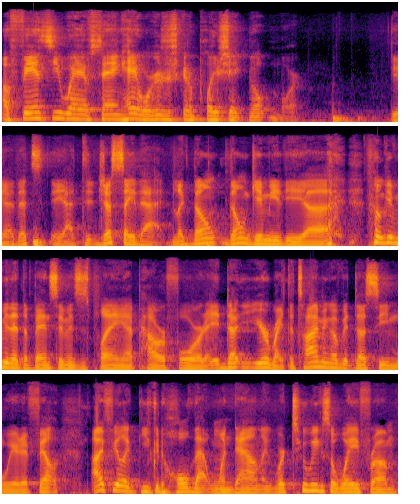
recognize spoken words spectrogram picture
a fancy way of saying, hey, we're just going to play Shake Milton more. Yeah, that's yeah. Just say that. Like, don't don't give me the uh, don't give me that the Ben Simmons is playing at power forward. It you're right. The timing of it does seem weird. It felt. I feel like you could hold that one down. Like we're two weeks away from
